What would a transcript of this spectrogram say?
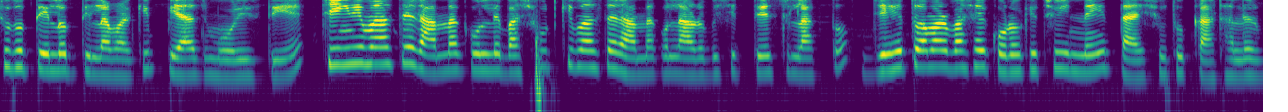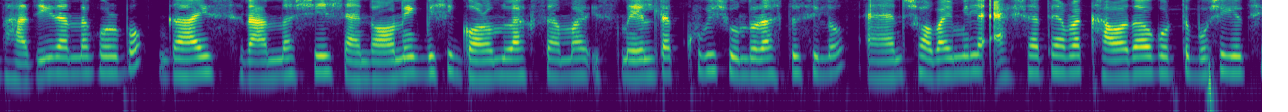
শুধু তেলত দিলাম আর কি, পেঁয়াজ, মরিচ দিয়ে। চিংড়ি মাছ দিয়ে রান্না করলে বা শুটকি মাছ দিয়ে রান্না করলে আরও বেশি টেস্ট লাগতো। যেহেতু আমার বাসায় কোনো কিছুই নেই, তাই শুধু কাঁঠালের ভাজি রান্না করব। গাইস রান্না শেষ অ্যান্ড অনেক বেশি গরম লাগছে, আমার স্মেলটা খুবই সুন্দর আসতেছিল। অ্যান্ড সবাই মিলে একসাথে আমরা খাওয়া দাওয়া করতে বসে গেছি।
